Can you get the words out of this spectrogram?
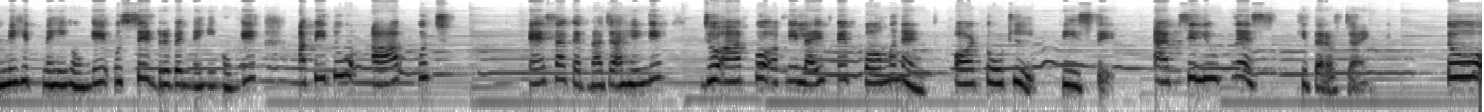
निहित नहीं होंगे, उससे ड्रिवन नहीं होंगे। अपितु आप कुछ ऐसा करना चाहेंगे जो आपको अपनी लाइफ में परमानेंट और टोटल पीस दे। एब्सोल्यूटनेस की तरफ़ जाएँगे। तो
